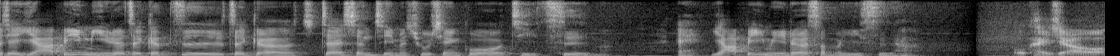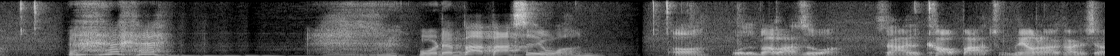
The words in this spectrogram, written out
而且亚比米勒这个字，这个在圣经里面出现过几次嘛？哎，亚比米勒什么意思哈、啊？我看一下哦。我的爸爸是王。哦，我的爸爸是王，是他是靠霸主？没有啦，看一下。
